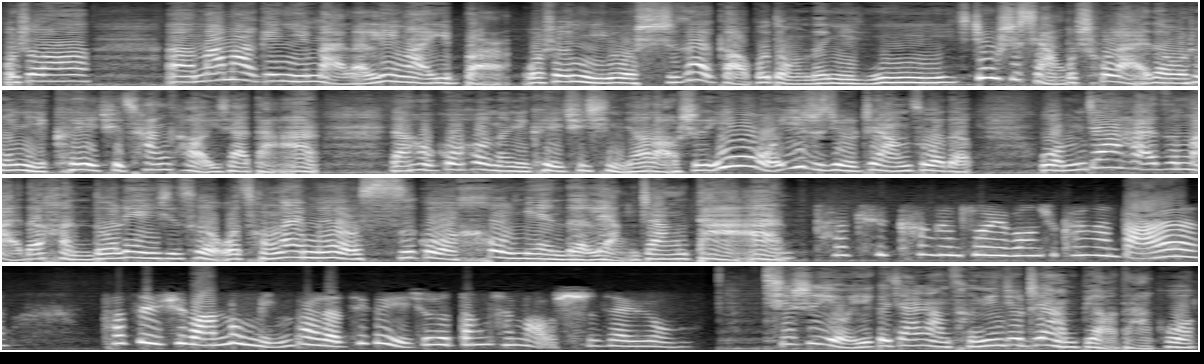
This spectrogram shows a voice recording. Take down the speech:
我说，呃，妈妈给你买了另外一本，我说你我实在搞不懂的，你你就是想不出来的，我说你可以去参考一下答案，然后过后呢，你可以去请教老师，因为我一直就是这样做的。我们家孩子买的很多练习册，我从来没有撕过后面的两张答案。他去看看作业帮，去看看答案。他自己去把它弄明白了，这个也就是当成老师在用。其实有一个家长曾经就这样表达过，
